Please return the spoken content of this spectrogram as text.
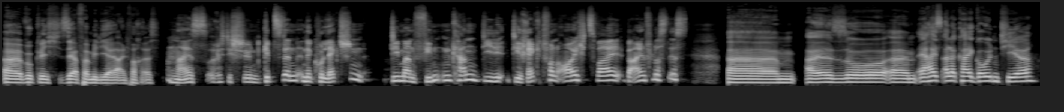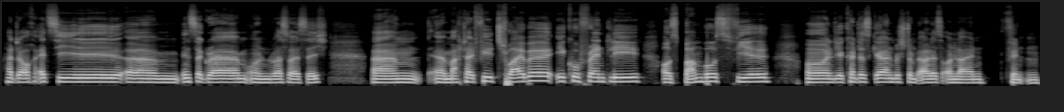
äh, wirklich sehr familiär einfach ist. Nice, richtig schön. Gibt es denn eine Collection, die man finden kann, die direkt von euch zwei beeinflusst ist? Ähm, also, ähm, er heißt Alakai Golden Tier, hat auch Etsy, ähm, Instagram und was weiß ich. Ähm, er macht halt viel Tribal, eco-friendly, aus Bambus viel. Und ihr könnt es gern bestimmt alles online finden.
